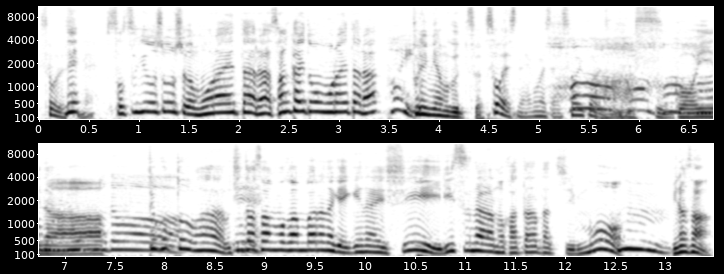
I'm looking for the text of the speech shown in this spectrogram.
そうですね。で、卒業証書がもらえたら、3回とももらえたら、はい、プレミアムグッズ。そうですね。ごめんなさい。そういうことですね。すごいなってことは、内田さんも頑張らなきゃいけないし、えー、リスナーの方たちも、うん、皆さん、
